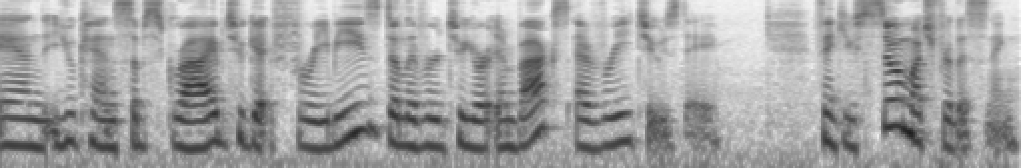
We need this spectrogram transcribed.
and you can subscribe to get freebies delivered to your inbox every Tuesday. Thank you so much for listening.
